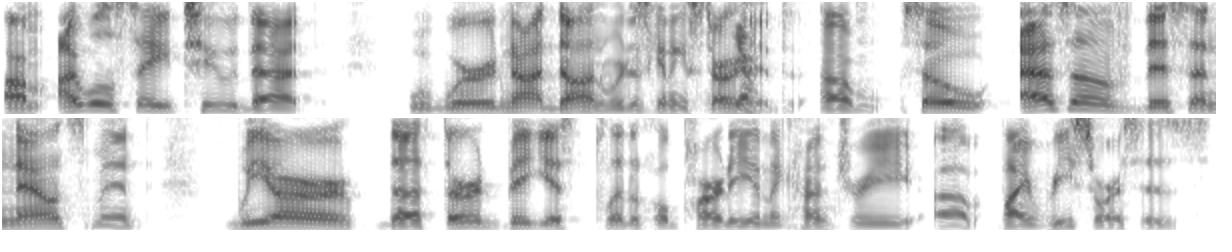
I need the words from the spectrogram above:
Um, I will say, too, that we're not done. We're just getting started. Yeah. Um, so, as of this announcement, we are the third biggest political party in the country uh, by resources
